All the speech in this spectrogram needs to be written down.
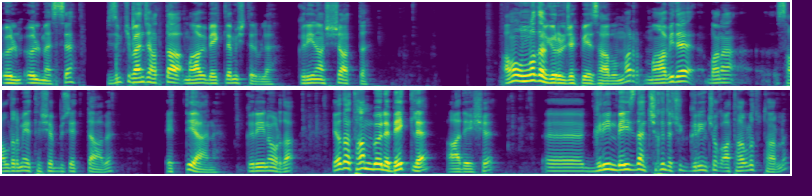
Öl, ölmezse. Bizimki bence hatta mavi beklemiştir bile. Green aşağı attı. Ama onunla da görülecek bir hesabım var. Mavi de bana saldırmaya teşebbüs etti abi. Etti yani. Green orada. Ya da tam böyle bekle ADŞ'e. Ee, Green base'den çıkınca çünkü Green çok atarlı tutarlı.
